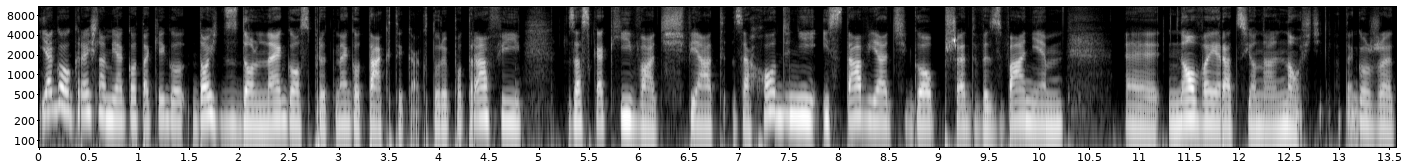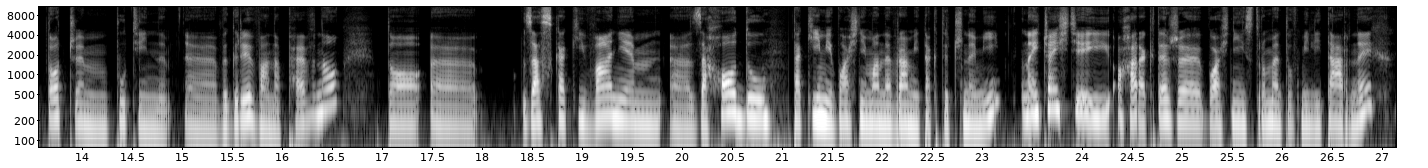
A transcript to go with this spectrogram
Ja go określam jako takiego dość zdolnego, sprytnego taktyka, który potrafi zaskakiwać świat zachodni i stawiać go przed wyzwaniem E, nowej racjonalności. Dlatego, że to, czym Putin e, wygrywa na pewno, to e, zaskakiwaniem Zachodu takimi właśnie manewrami taktycznymi, najczęściej o charakterze właśnie instrumentów militarnych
